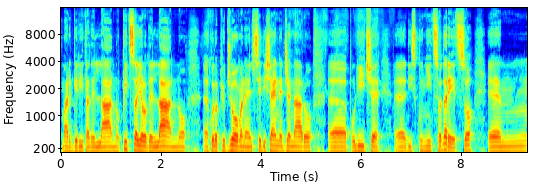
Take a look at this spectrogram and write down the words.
margherita dell'anno, pizzaiolo dell'anno, eh, quello più giovane, il sedicenne Gennaro eh, Police eh, di Scugnizzo d'Arezzo, ehm,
